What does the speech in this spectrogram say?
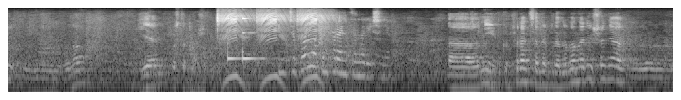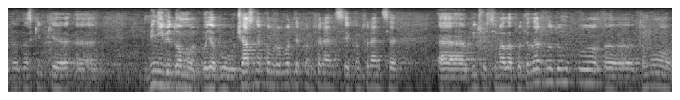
і воно є остаточним. Чи вплинула конференція на рішення? Е, Ні, конференція не вплинула на рішення. Е, Наскільки е, мені відомо, бо я був учасником роботи конференції, конференція е, в більшості мала протилежну думку, е, тому,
